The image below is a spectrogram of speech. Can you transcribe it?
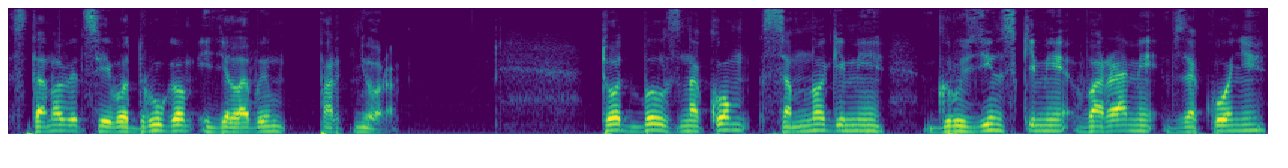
становится его другом и деловым партнером. Тот был знаком со многими грузинскими ворами в законе,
